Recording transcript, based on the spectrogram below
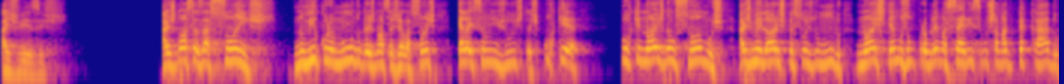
às vezes. As nossas ações no micromundo das nossas relações, elas são injustas. Por quê? Porque nós não somos as melhores pessoas do mundo. Nós temos um problema seríssimo chamado pecado.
